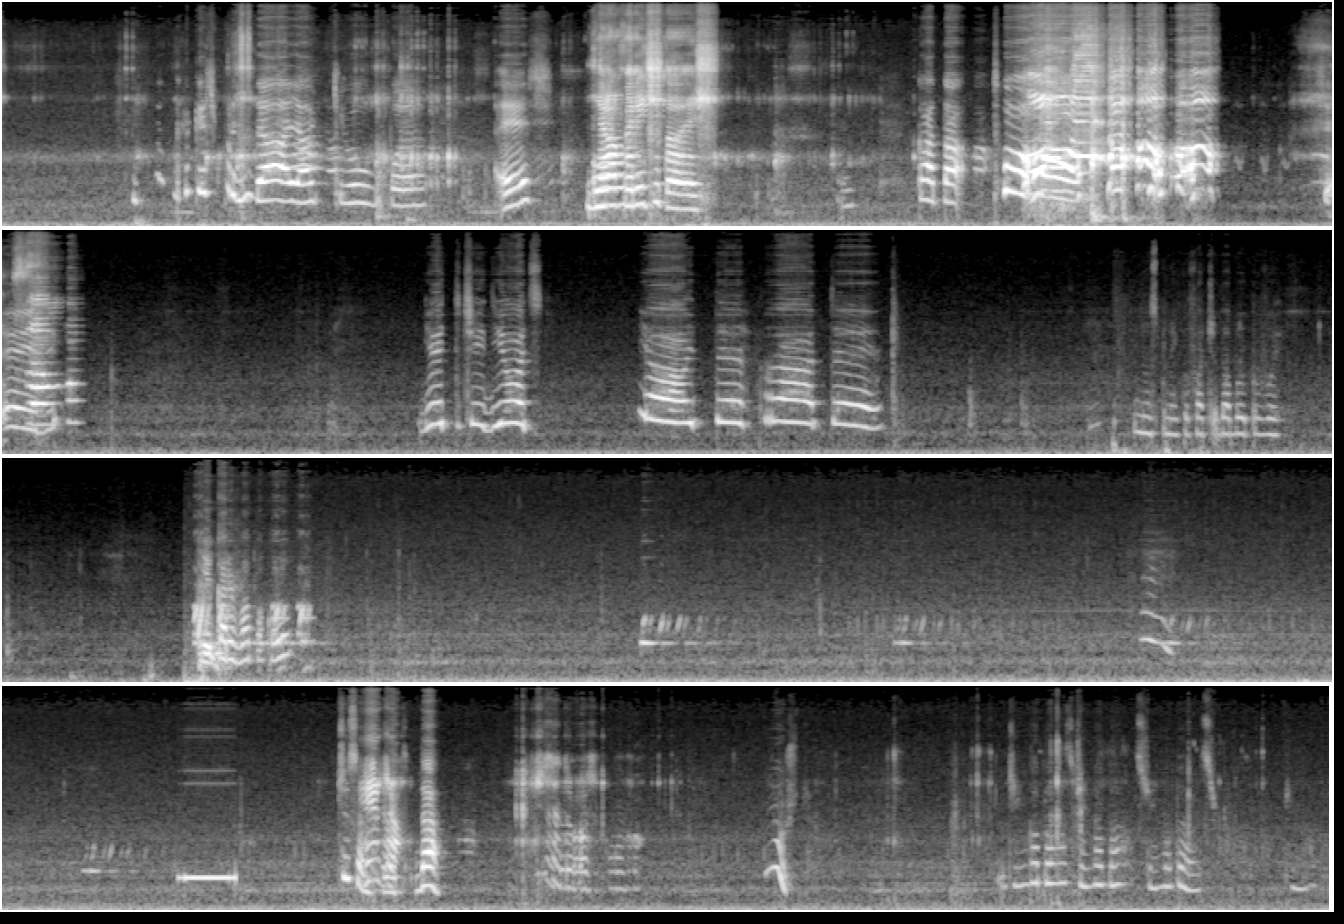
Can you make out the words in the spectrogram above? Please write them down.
Dacă își prinde aia chiupă. Ești? Era fericită, ești. Gata. Oh! Ce Ia uite ce idioți! Ia uite, frate! Nu spune că face double pe voi. E careva pe acolo? Ce s-a Mircea. întâmplat? Da, Ce se întâmplă să cum nu știu. Jingle bells, jingle bells, jingle bells. Jingle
